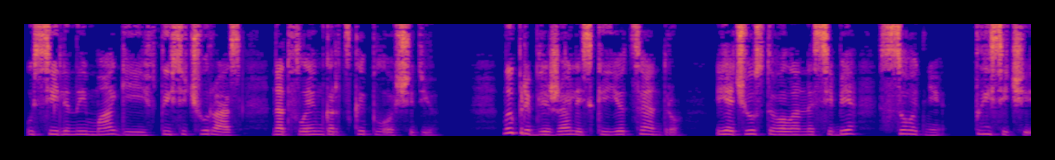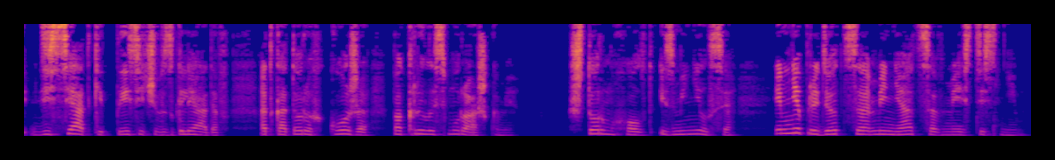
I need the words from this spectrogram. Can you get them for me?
усиленный магией в тысячу раз над Флеймгардской площадью. Мы приближались к ее центру. Я чувствовала на себе сотни, тысячи, десятки тысяч взглядов, от которых кожа покрылась мурашками. Штормхолд изменился, и мне придется меняться вместе с ним.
